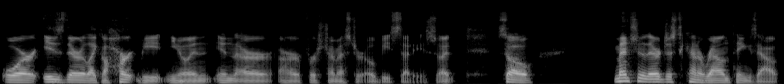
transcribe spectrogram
or is there like a heartbeat you know in in our our first trimester ob studies right? So mention it there just to kind of round things out.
